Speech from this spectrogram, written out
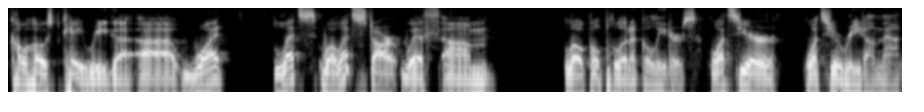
co-host Kate Riga, uh, what? Let's well, let's start with. Um, local political leaders. What's your what's your read on that?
